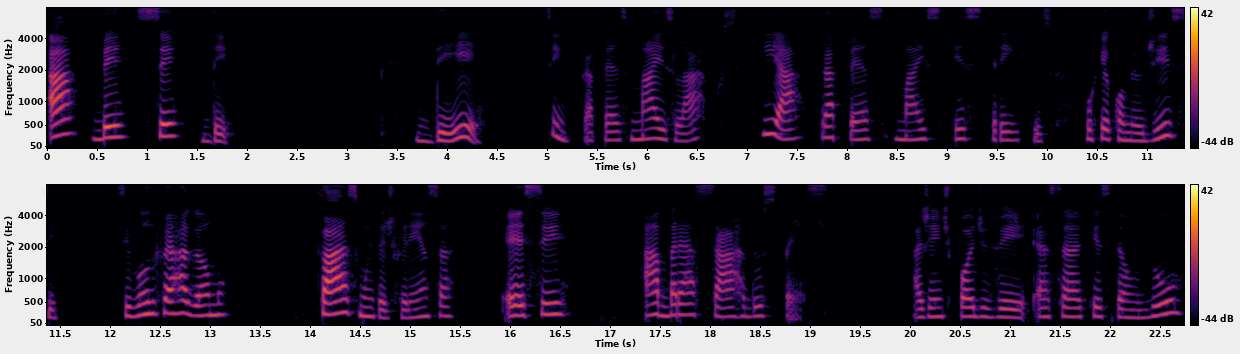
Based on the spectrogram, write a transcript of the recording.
A, B, C, D. D, sim, para pés mais largos e A para pés mais estreitos, porque como eu disse, segundo Ferragamo, faz muita diferença esse abraçar dos pés. A gente pode ver essa questão do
